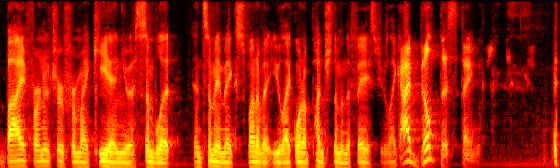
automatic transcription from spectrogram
buy furniture from ikea and you assemble it and somebody makes fun of it you like want to punch them in the face you're like i built this thing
